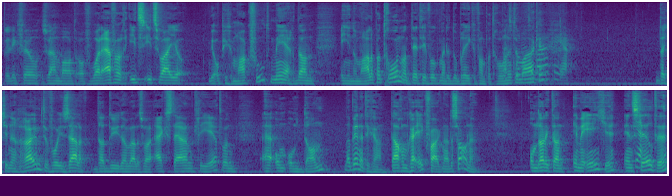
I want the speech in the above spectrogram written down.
weet ik veel, zwembad of whatever. Iets, iets waar je je op je gemak voelt, meer dan in je normale patroon, want dit heeft ook met het doorbreken van patronen, te Patronen maken. ja. Dat je een ruimte voor jezelf, dat doe je dan weliswaar extern creëert, want, eh, om, om dan naar binnen te gaan. Daarom ga ik vaak naar de sauna omdat ik dan in mijn eentje, in stilte,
